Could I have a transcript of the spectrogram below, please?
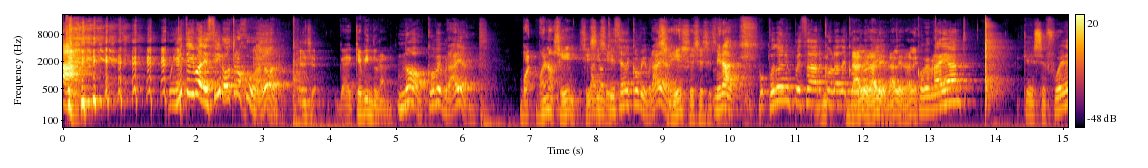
Pues yo te iba a decir otro jugador. Es- eh, Kevin Durant. No, Kobe Bryant. Bu- Bueno, sí, sí, la sí. sí. noticia de Kobe Bryant. Sí, sí, sí, sí. Mirad, ¿pu- ¿puedo empezar con la de Kobe Dale, dale, Bryant? dale, dale. Kobe Bryant, que se fue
